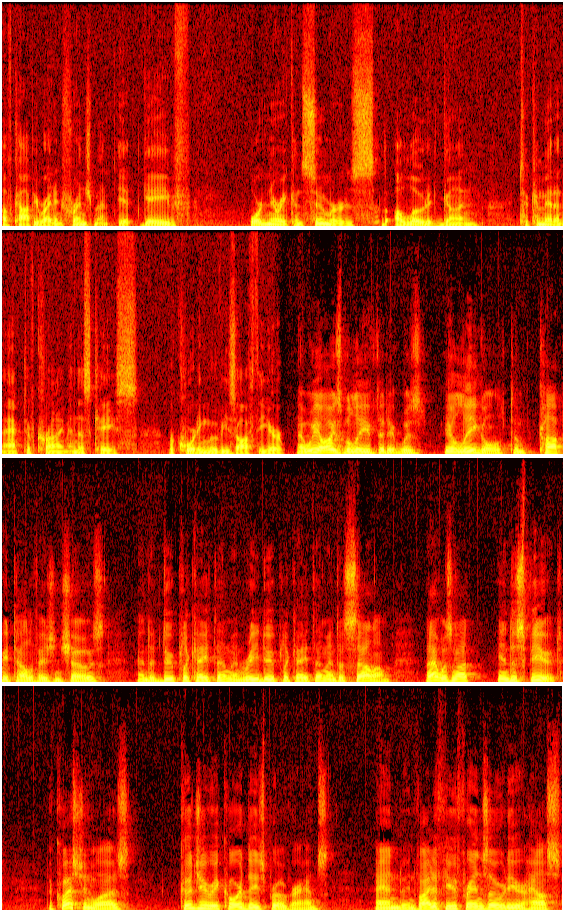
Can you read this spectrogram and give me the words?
of copyright infringement. It gave ordinary consumers a loaded gun to commit an act of crime, in this case, recording movies off the air. Now, we always believed that it was illegal to copy television shows and to duplicate them and reduplicate them and to sell them. That was not in dispute. The question was could you record these programs and invite a few friends over to your house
